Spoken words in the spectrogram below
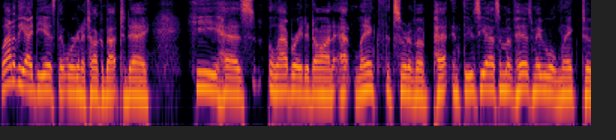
A lot of the ideas that we're going to talk about today, he has elaborated on at length. It's sort of a pet enthusiasm of his. Maybe we'll link to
